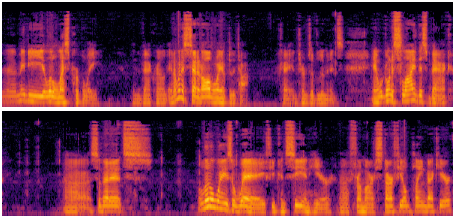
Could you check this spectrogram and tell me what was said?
Uh, maybe a little less purpley in the background. And I'm going to set it all the way up to the top, okay, in terms of luminance. And we're going to slide this back uh, so that it's a little ways away, if you can see in here, uh, from our star field plane back here.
